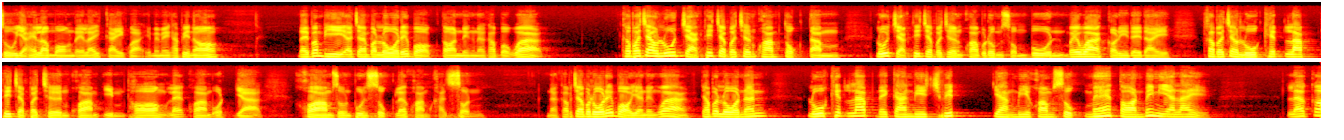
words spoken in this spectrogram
ซูอยากให้เรามองในระยะไกลกว่าเห็นไหมครับพี่น้องในพระคัมภีอาจารย์ปาโลได้บอกตอนหนึ่งนะครับ บอกว่าข้าพเจ้ารู้จักที่จะเผชิญความตกต่ำ รู้จักที่จะเผชิญความอุดมสมบูรณ์ไม่ว่ากรณีใด ๆ ข้าพเจ้ารู้เคล็ดลับที่จะเผชิญความอิ่มท้อง และความอดอยาก ความสมบูรณ์สุขและความขัดสนนะครับอาจารย์ปาโลได้บอกอย่างหนึ่งว่าอาจารย์ปาโลนั้นรู้เคล็ดลับในการมีชีวิตอย่างมีความสุข แม้ตอนไม่มีอะไร แล้วก็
